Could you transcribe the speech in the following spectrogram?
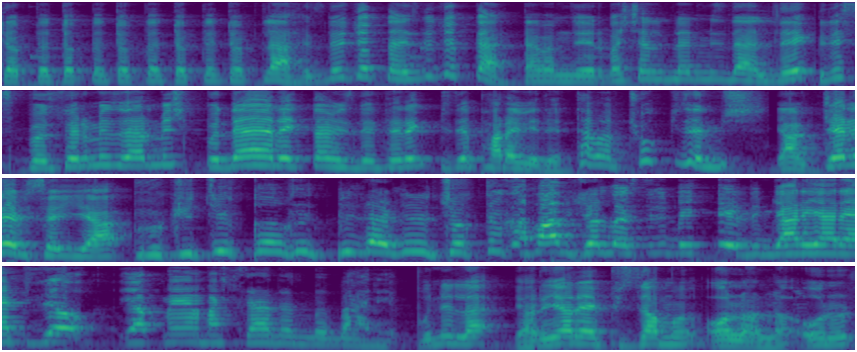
töple töple töple töple töple Hızlı töple hızlı töple Tamamdır başarılarımızı da aldık Bir de sponsorumuz vermiş Bu da reklam izleterek bize para veriyor Tamam çok güzelmiş Ya gel sen ya Bu küçük korkunç pizzacının çoktan kapanmış olmasını beklerdim. Yarı yarıya pizza yapmaya başladım mı bari? Bu ne la? Yarı yarıya pizza mı? Allah Allah olur.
